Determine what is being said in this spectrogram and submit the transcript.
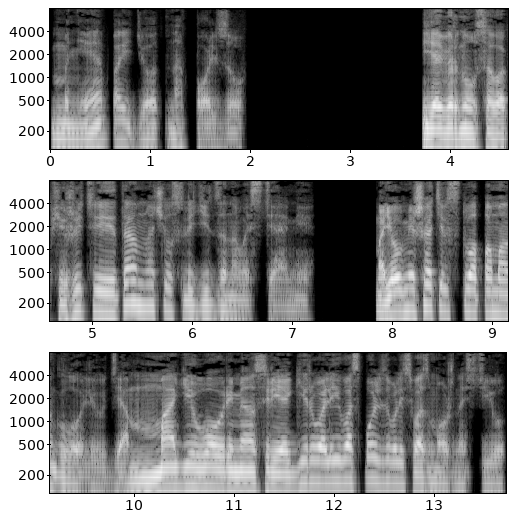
Мне пойдет на пользу. Я вернулся в общежитие и там начал следить за новостями. Мое вмешательство помогло людям. Маги вовремя среагировали и воспользовались возможностью.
